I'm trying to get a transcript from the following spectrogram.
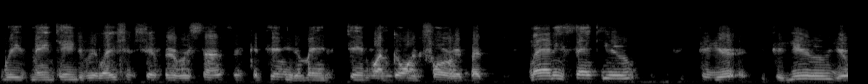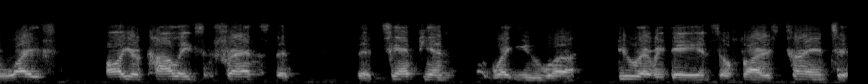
we've maintained a relationship ever since and continue to maintain one going forward. But Lanny, thank you to your to you, your wife, all your colleagues and friends that that champion what you uh, do every day insofar as trying to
